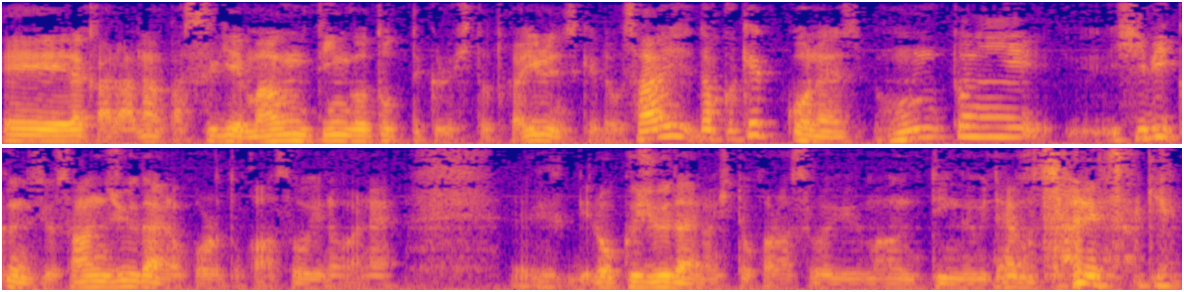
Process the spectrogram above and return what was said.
えー、だからなんかすげえマウンティングを取ってくる人とかいるんですけど、最、なんか結構ね、本当に響くんですよ、30代の頃とか、そういうのがね。60代の人からそういうマウンティングみたいなことされると結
